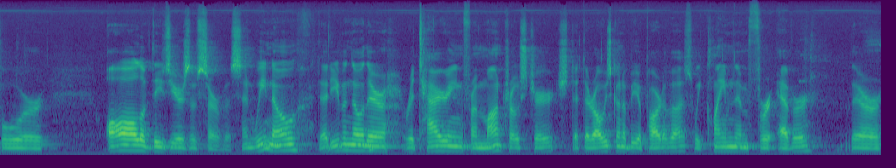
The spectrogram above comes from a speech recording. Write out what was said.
for all of these years of service. And we know that even though they're retiring from Montrose Church, that they're always going to be a part of us. We claim them forever. They're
